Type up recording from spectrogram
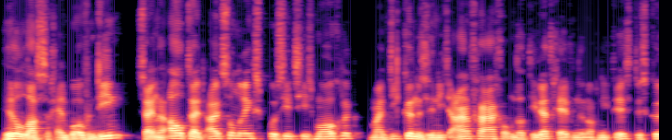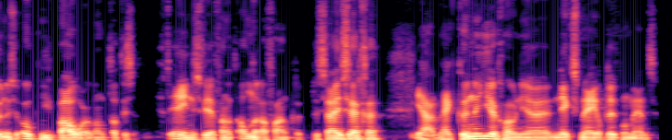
heel lastig. En bovendien zijn er altijd uitzonderingsposities mogelijk, maar die kunnen ze niet aanvragen omdat die wetgeving er nog niet is. Dus kunnen ze ook niet bouwen, want dat is, het een is weer van het ander afhankelijk. Dus zij zeggen, ja, wij kunnen hier gewoon uh, niks mee op dit moment.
